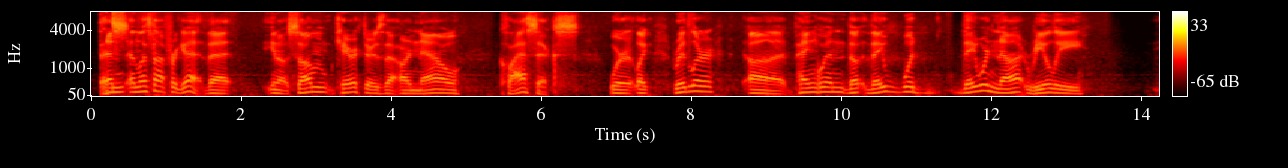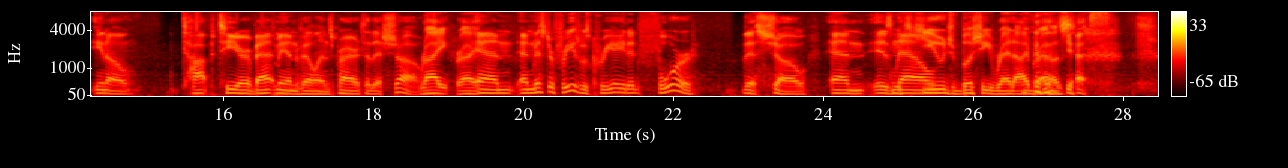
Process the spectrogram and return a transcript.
that's and and let's not forget that you know some characters that are now classics were like Riddler, uh, Penguin. th they would they were not really, you know, top tier Batman villains prior to this show. right right And and Mr. Freeze was created for this show and is with now huge bushy red eyebrows. yes.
